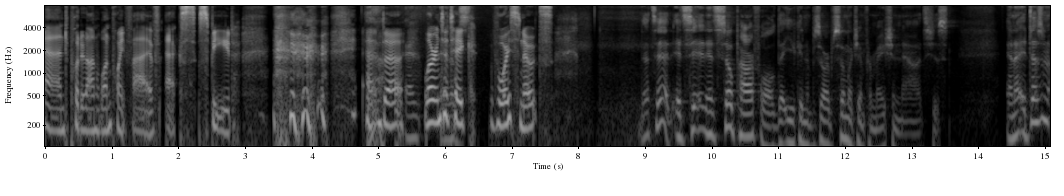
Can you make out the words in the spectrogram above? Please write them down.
and put it on 1.5x speed. and Yeah, uh and- learn to and take voice notes. That's it. It's it's so powerful that you can absorb so much information now. It's just, and it doesn't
